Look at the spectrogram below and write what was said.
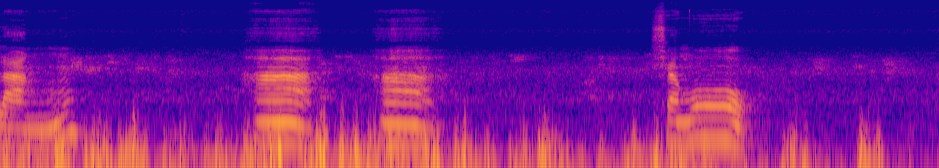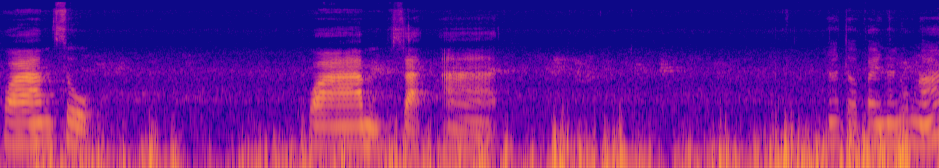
หลังห้า ห้าชะโงก ความสุข ความสะอาดหน้าต่อไปนะลูกเนาะ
